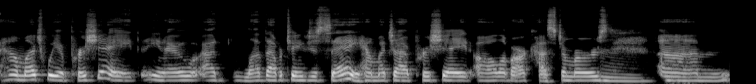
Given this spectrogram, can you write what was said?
how much we appreciate. You know, I'd love the opportunity to say how much I appreciate all of our customers mm. um,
